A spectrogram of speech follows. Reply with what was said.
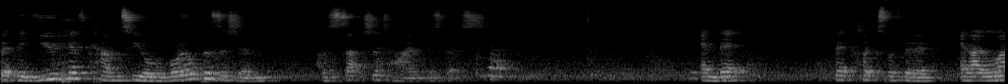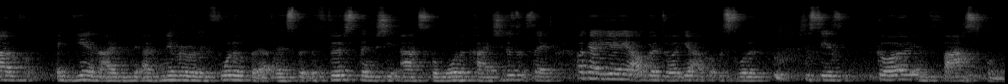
but that you have come to your royal position for such a time as this? And that that clicks with her. And I love, again, I've, I've never really thought about this, but the first thing she asks for Mordecai, she doesn't say, okay, yeah, yeah, I'll go do it. Yeah, I've got this sorted. She says, go and fast for me.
